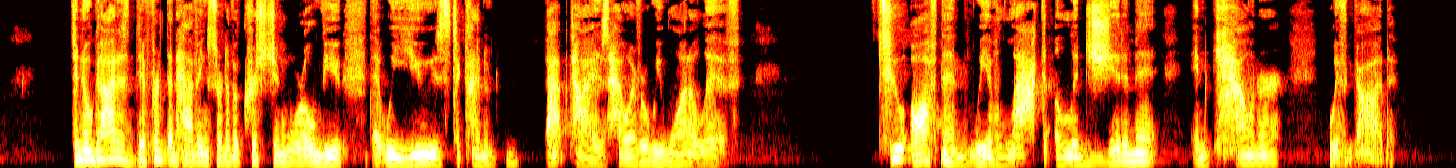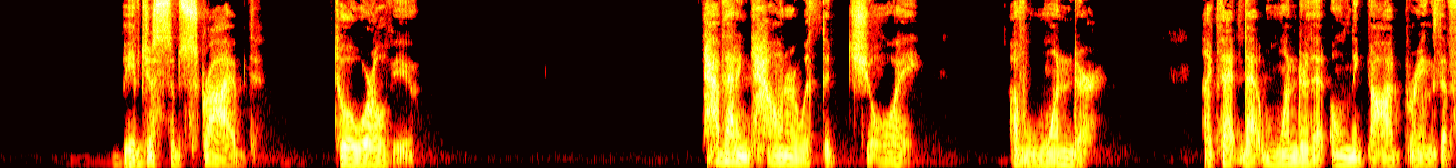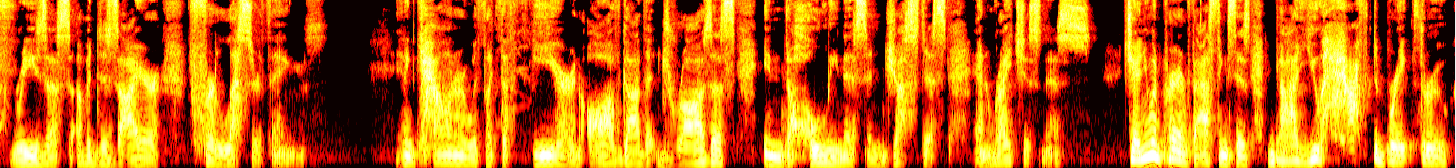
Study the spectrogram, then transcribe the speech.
To know God is different than having sort of a Christian worldview that we use to kind of baptize however we want to live. Too often we have lacked a legitimate encounter with God. We have just subscribed to a worldview. have that encounter with the joy of wonder. Like that, that wonder that only God brings that frees us of a desire for lesser things. An encounter with like the fear and awe of God that draws us into holiness and justice and righteousness. Genuine prayer and fasting says, God, you have to break through.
